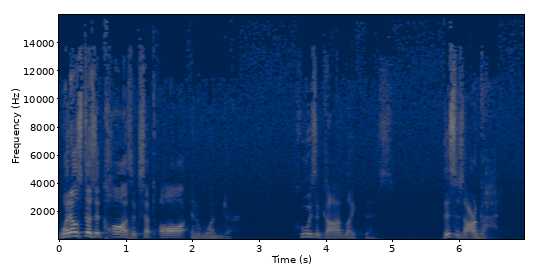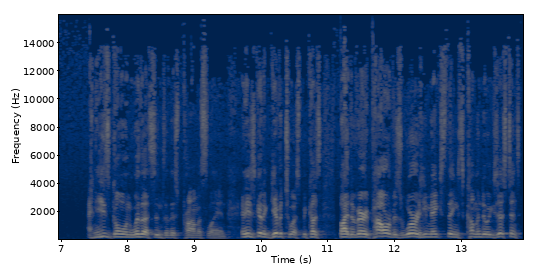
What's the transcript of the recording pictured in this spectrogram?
what else does it cause except awe and wonder? Who is a God like this? This is our God. And he's going with us into this promised land. And he's going to give it to us because by the very power of his word, he makes things come into existence.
